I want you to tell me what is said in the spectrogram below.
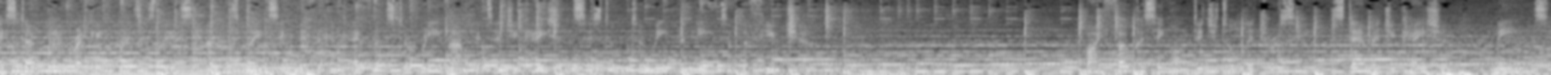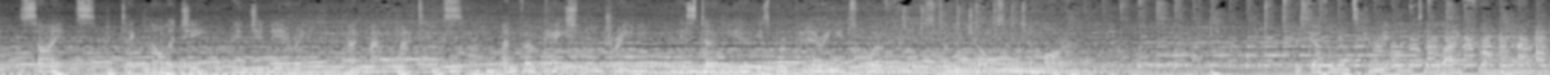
Estonia recognizes this and focusing on digital literacy, STEM education, means, science, and technology, engineering, and mathematics, and vocational training, Estonia is preparing its workforce for the jobs of tomorrow. The government's commitment to lifelong learning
